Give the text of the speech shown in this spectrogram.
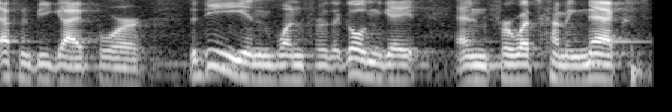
F and B guy for the D and one for the Golden Gate and for what's coming next.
